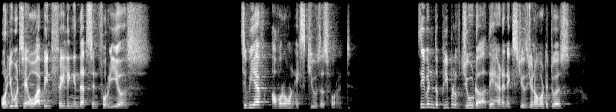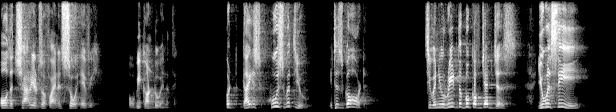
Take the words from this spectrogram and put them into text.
Or you would say, Oh, I've been failing in that sin for years. See, we have our own excuses for it. See, even the people of Judah, they had an excuse. You know what it was? Oh, the chariots of iron, it's so heavy. Oh, we can't do anything. But guys, who's with you? It is God. See, when you read the book of Judges, you will see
